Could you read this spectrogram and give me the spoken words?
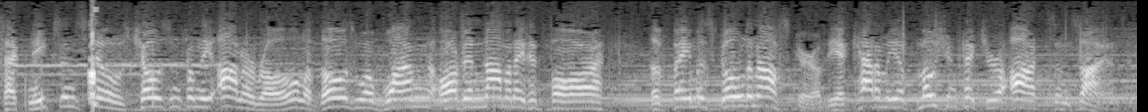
Techniques and skills chosen from the honor roll of those who have won or been nominated for the famous Golden Oscar of the Academy of Motion Picture Arts and Sciences.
